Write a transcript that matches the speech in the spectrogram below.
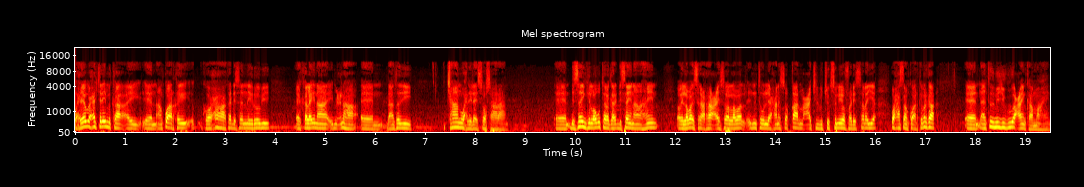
waxyaaba waxaa jira iminka ay aan ku arkay kooxaha ka dhisan nairobi ee kale inaa micnaha dhaantadii jaan wax la yidhah ay soo saaraan. Dhisaynkii loogu talagalay dhisayn aan ahayn oy laba israacraacayso laba inta u leexanayso qaar macaa jilba joogsanaya fadhiisanaya waxaasaan ku arkay. Marka dhaantada miyigu caynkaa ma ahayn?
